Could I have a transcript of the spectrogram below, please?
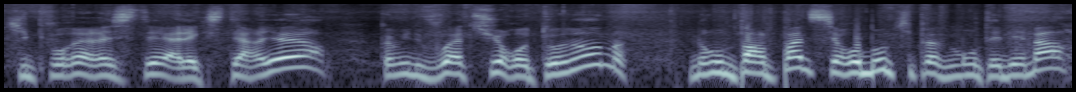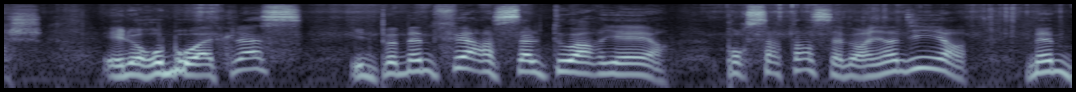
qui pourrait rester à l'extérieur, comme une voiture autonome. Mais on ne parle pas de ces robots qui peuvent monter des marches. Et le robot Atlas, il peut même faire un salto arrière. Pour certains, ça ne veut rien dire. Même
